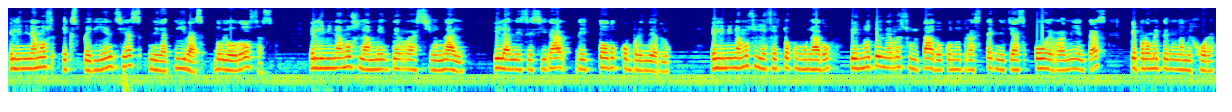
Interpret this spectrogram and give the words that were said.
eliminamos experiencias negativas, dolorosas, eliminamos la mente racional y la necesidad de todo comprenderlo. Eliminamos el efecto acumulado de no tener resultado con otras técnicas o herramientas que prometen una mejora.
